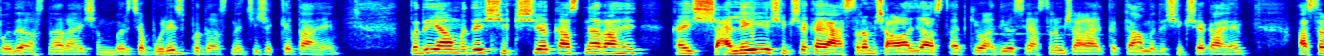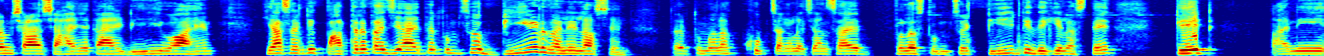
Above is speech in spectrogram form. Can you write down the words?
पदं असणार आहे शंभरच्या पुढेच पदं असण्याची शक्यता आहे. पदे यामध्ये शिक्षक असणार आहे. काही शालेय शिक्षक आहे आश्रमशाळा ज्या असतात किंवा आदिवासी आश्रमशाळा आहेत तर त्यामध्ये शिक्षक आहे. आश्रमशाळा सहाय्यक आहे डी ओ आहे. यासाठी पात्रता जी आहे तर तुमचं बी एड झालेलं असेल तर तुम्हाला खूप चांगला चान्स आहे. प्लस तुमचं टी ई टी देखील असते. टेट आणि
